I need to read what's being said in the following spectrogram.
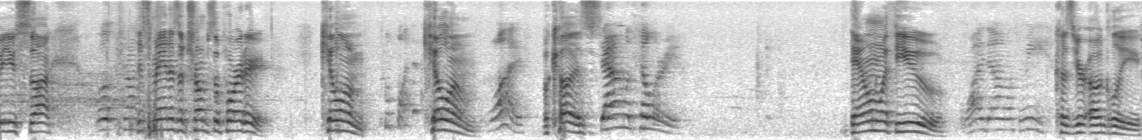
You suck. Well, Trump. This man is a Trump supporter. Kill him. what? Kill him. Why? Because Down with Hillary. down with you. Why down with me? Cause you're ugly.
